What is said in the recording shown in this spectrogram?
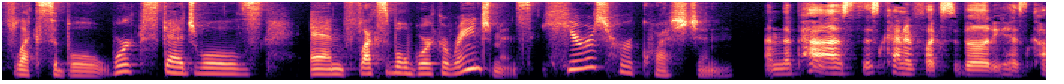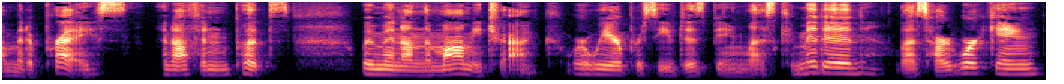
flexible work schedules and flexible work arrangements. Here's her question. In the past, this kind of flexibility has come at a price. It often puts women on the mommy track, where we are perceived as being less committed, less hardworking,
